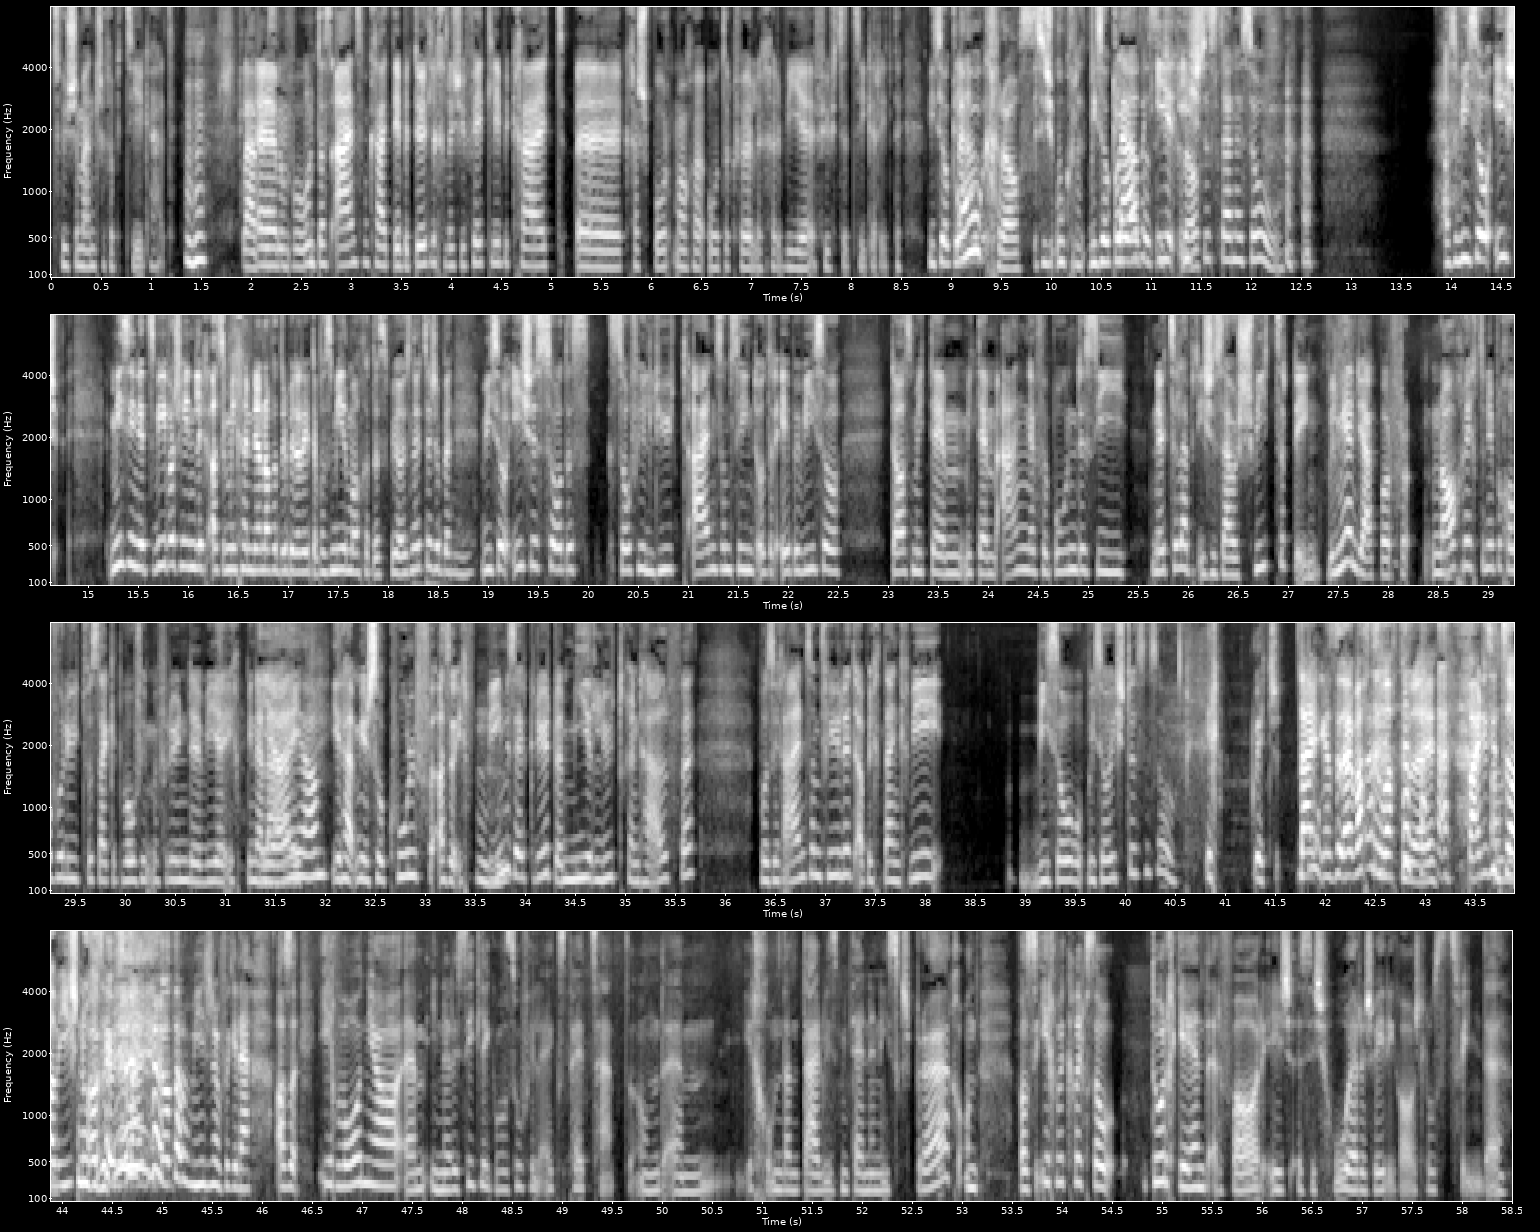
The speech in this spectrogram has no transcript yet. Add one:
zwischenmenschliche Beziehungen hat. Ich glaube Ähm, sofort. und dass Einsamkeit eben tödlicher ist wie Fettliebigkeit, äh, kein Sport machen oder gefährlicher wie 15 Zigaretten. Wieso Oh, glauben krass. es ist krass. Wieso Oh ja, glaubt das ihr, krass. ist das denn so? also wieso ist... Wir sind jetzt wie wahrscheinlich... Also wir können ja nachher darüber reden, was wir machen, dass bei uns nicht ist, aber Mhm. wieso ist es so, dass so viele Leute einsam sind oder eben wieso das mit dem, mit dem engen Verbundensein nicht so lebt? Ist es auch ein Schweizer Ding? Weil wir haben ja ein paar Nachrichten bekommen von Leuten, die sagen, wo findet man Freunde, wie ich bin Ja, allein, ja. Mhm. ihr habt mir so geholfen. Also ich bin immer sehr gerührt, wenn mir Leute können helfen können, die sich einsam fühlen, aber ich denke, wie Wieso, wieso ist das so? Ich, willst, Nein, also, mach du, mach du. Nein. Beide sind so am Einschnaufen. Okay, ich bin gerade am Einschnaufen, genau. Also ich wohne ja ähm, in einer Siedlung, die so viele Expats hat und ähm, ich komme dann teilweise mit denen ins Gespräch und was ich wirklich so durchgehend erfahre, ist, es ist schwierig Anschluss zu finden.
